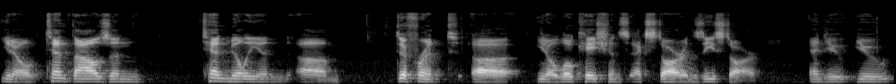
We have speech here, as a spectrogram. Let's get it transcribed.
you know 10,000, 10 million um, different uh, you know locations x star and z star, and you you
